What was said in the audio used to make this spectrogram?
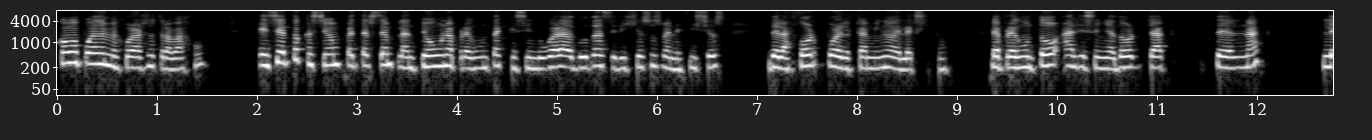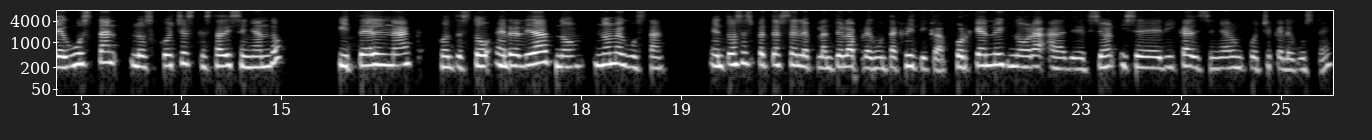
¿Cómo puede mejorar su trabajo? En cierta ocasión, Peterson planteó una pregunta que sin lugar a dudas dirigió sus beneficios de la Ford por el camino del éxito. Le preguntó al diseñador Jack Telnack, ¿le gustan los coches que está diseñando? Y Telnack contestó, en realidad no, no me gustan. Entonces Petersen le planteó la pregunta crítica, ¿por qué no ignora a la dirección y se dedica a diseñar un coche que le guste?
